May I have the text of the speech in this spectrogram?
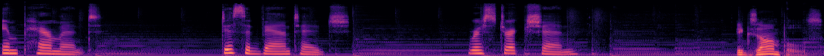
Impairment, Disadvantage, Restriction. Examples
